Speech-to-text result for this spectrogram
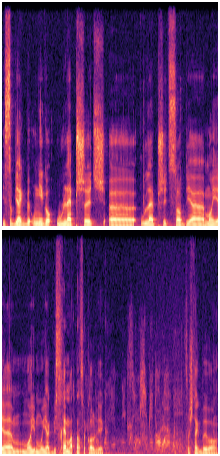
i sobie jakby u niego ulepszyć, e, ulepszyć sobie moje, moje, mój jakby schemat na cokolwiek. Coś tak było.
